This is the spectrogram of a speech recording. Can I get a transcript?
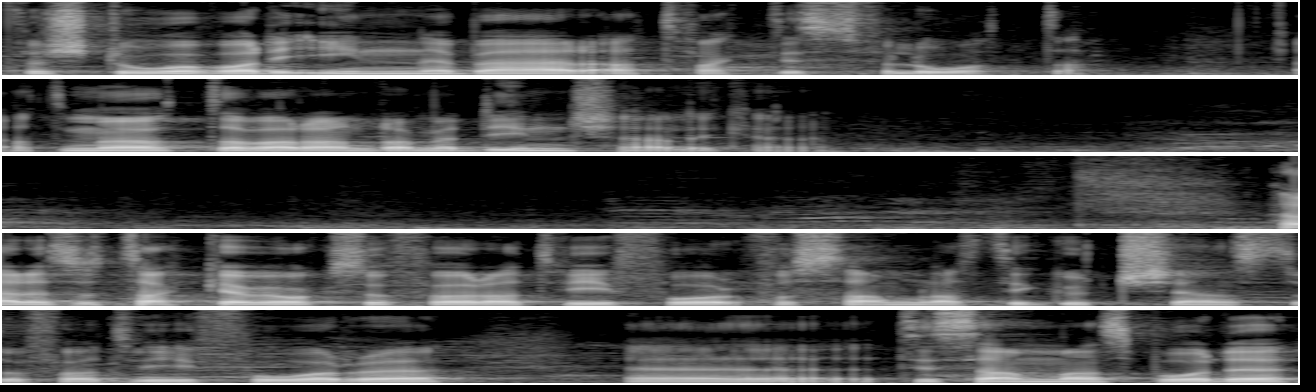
Förstå vad det innebär att faktiskt förlåta. Att möta varandra med din kärlek, Herre. Herre, så tackar vi också för att vi får, får samlas till gudstjänst och för att vi får eh, eh tillsammans både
